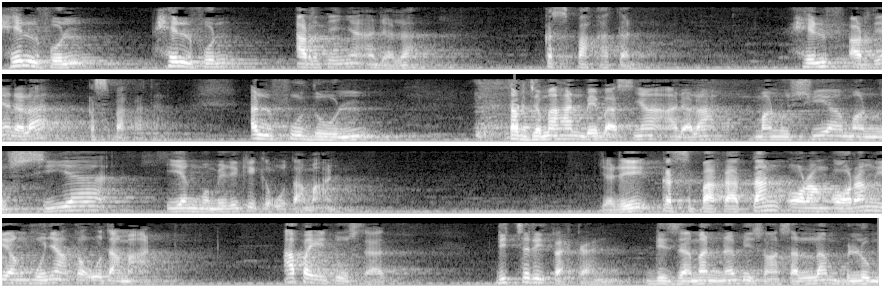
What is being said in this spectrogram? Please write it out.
Hilful, hilfun artinya adalah kesepakatan. Hilf artinya adalah kesepakatan. Al-fudul terjemahan bebasnya adalah manusia-manusia yang memiliki keutamaan. Jadi kesepakatan orang-orang yang punya keutamaan. Apa itu Ustaz? Diceritakan di zaman Nabi SAW belum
